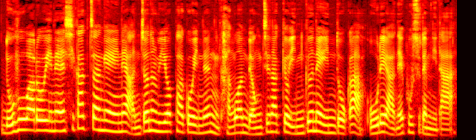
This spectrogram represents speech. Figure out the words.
노후화로 인해 시각장애인의 안전을 위협하고 있는 강원 명진학교 인근의 인도가 올해 안에 보수됩니다.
